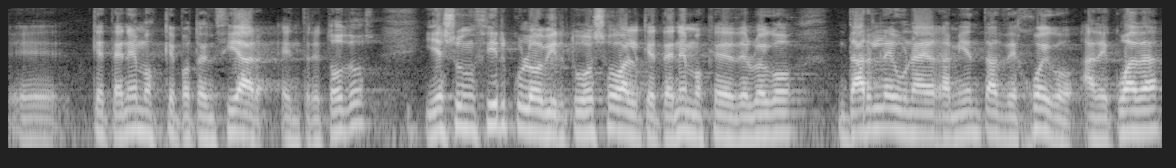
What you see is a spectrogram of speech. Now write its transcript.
Eh, que tenemos que potenciar entre todos y es un círculo virtuoso al que tenemos que, desde luego, darle unas herramientas de juego adecuadas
